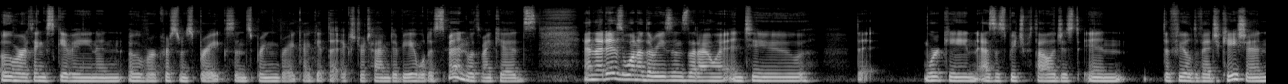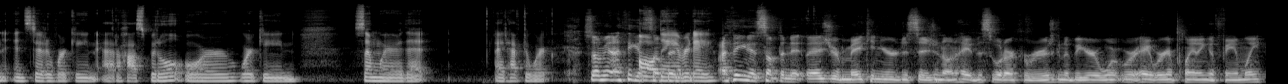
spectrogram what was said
over Thanksgiving and over Christmas breaks and spring break. I get that extra time to be able to spend with my kids. And that is one of the reasons that I went into the working as a speech pathologist in the field of education instead of working at a hospital or working somewhere that I'd have to work So I mean, I think it's All day, something, every day. I think it's something that as you're making your decision on, hey, this is what our career is going to be, or we're, we're- hey, we're planning a family.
